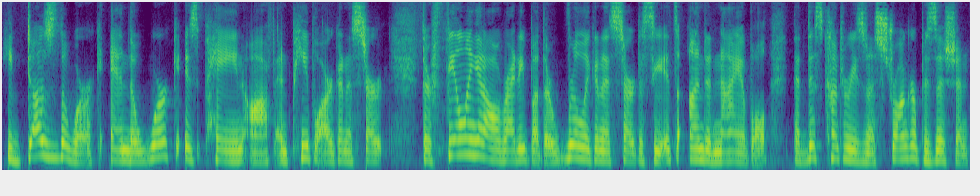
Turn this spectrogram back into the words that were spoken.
He does the work and the work is paying off and people are going to start, they're feeling it already, but they're really going to start to see it's undeniable that this country is in a stronger position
